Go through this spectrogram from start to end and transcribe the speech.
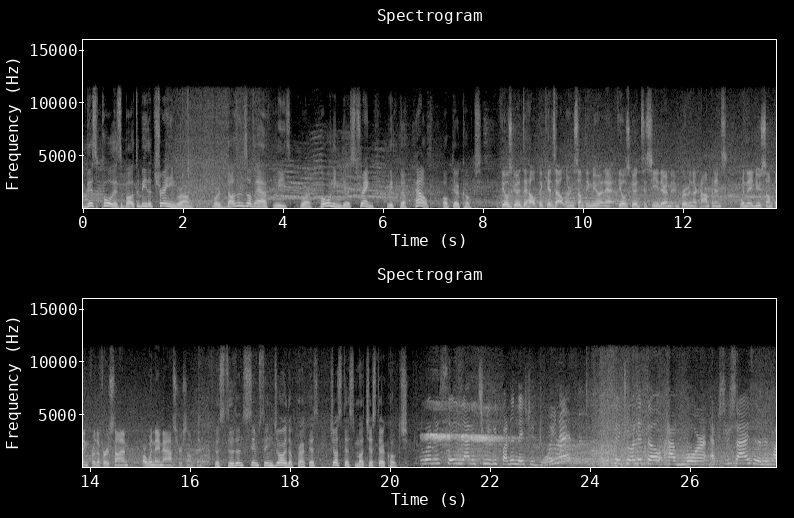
This pool is about to be the training ground for dozens of athletes who are honing their strength with the help of their coach. It feels good to help the kids out learn something new, and it feels good to see them improving their confidence when they do something for the first time or when they master something. The students seem to enjoy the practice just as much as their coach. I want to say that it's really fun and they should join it. If they join it, they'll have more exercise and it'll help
